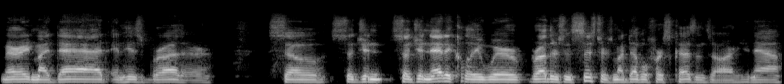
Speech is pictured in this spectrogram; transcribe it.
married my dad and his brother. So so gen- so genetically we're brothers and sisters. My double first cousins are, you know.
